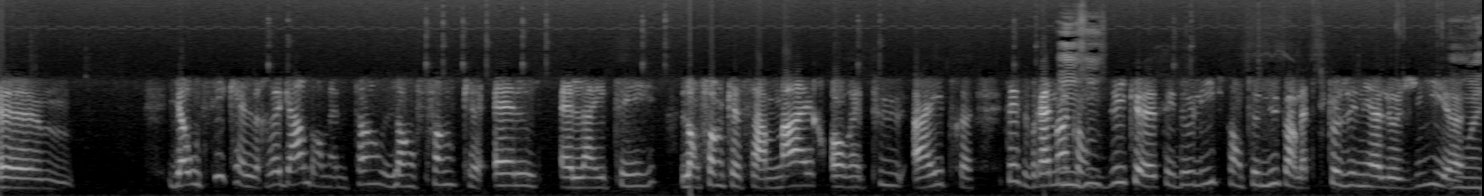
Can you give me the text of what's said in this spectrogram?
Euh, il y a aussi qu'elle regarde en même temps l'enfant qu'elle, elle a été, l'enfant que sa mère aurait pu être. C'est vraiment Mhm. qu'on dit que ces deux livres sont tenus par la psychogénéalogie, euh, ouais.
